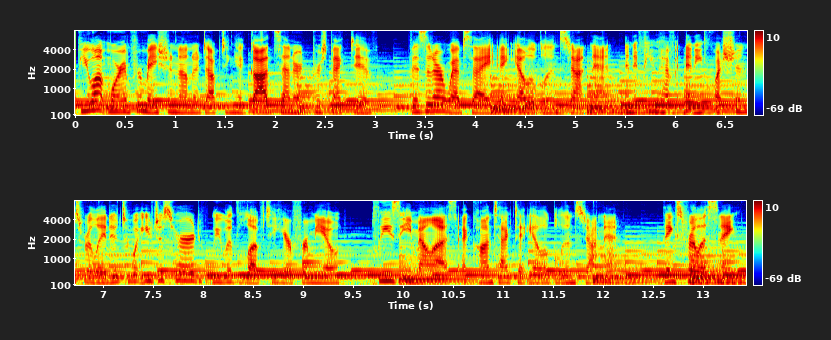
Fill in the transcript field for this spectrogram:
If you want more information on adopting a God centered perspective, visit our website at yellowballoons.net. And if you have any questions related to what you just heard, we would love to hear from you. Please email us at contact at yellowballoons.net. Thanks for listening.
